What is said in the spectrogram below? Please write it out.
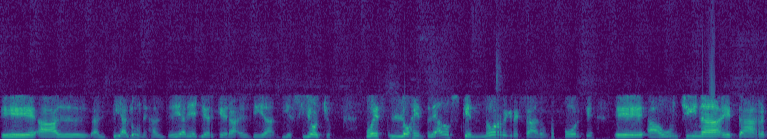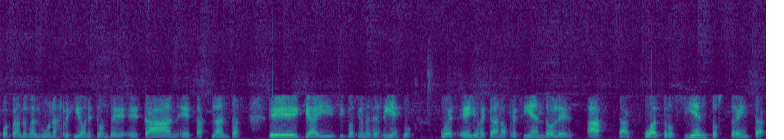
eh, al, día lunes, al día de ayer, que era el día 18. Pues los empleados que no regresaron porque eh, aún China está reportando en algunas regiones donde están estas plantas eh, que hay situaciones de riesgo, pues ellos están ofreciéndoles hasta 430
